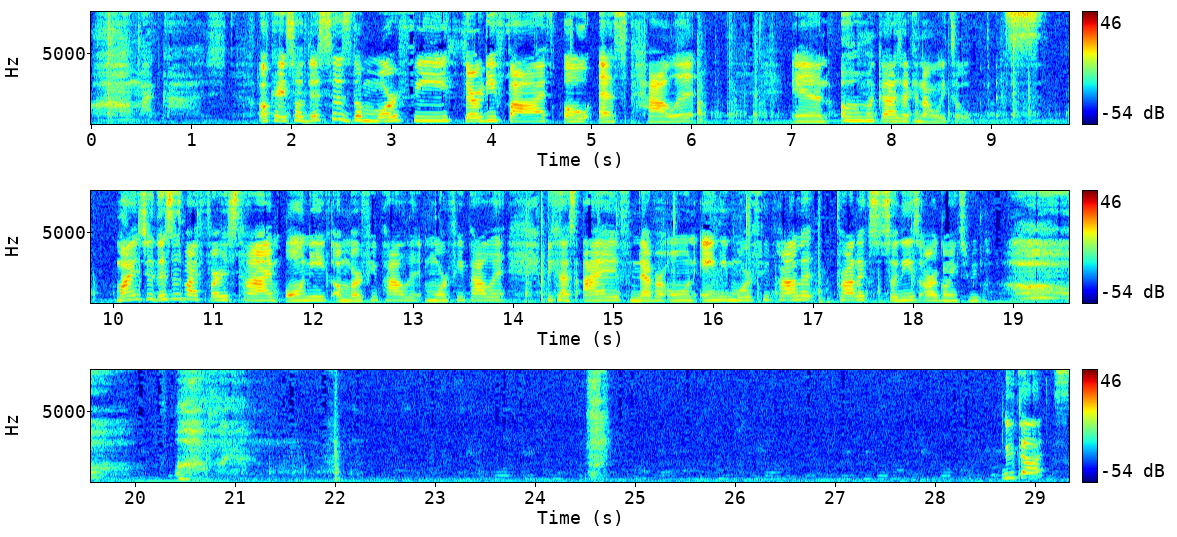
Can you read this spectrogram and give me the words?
Oh my gosh. Okay, so this is the Morphe 35 OS palette. And oh my gosh, I cannot wait to open this. Mind you, this is my first time owning a Morphe palette, Morphe palette, because I've never owned any Morphe palette products. So these are going to be. Oh my. God. You guys.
